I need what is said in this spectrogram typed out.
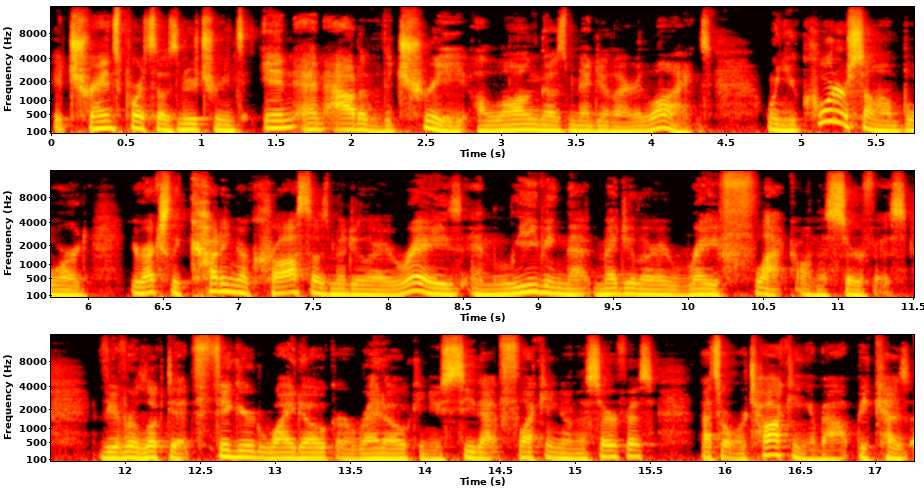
It transports those nutrients in and out of the tree along those medullary lines. When you quarter saw a board, you're actually cutting across those medullary rays and leaving that medullary ray fleck on the surface. Have you ever looked at figured white oak or red oak and you see that flecking on the surface? That's what we're talking about because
